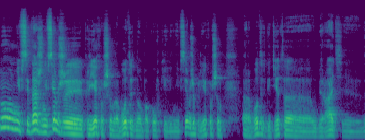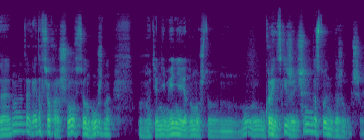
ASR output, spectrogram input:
ну, не всегда же, не всем же приехавшим работать на упаковке, или не всем же приехавшим работать где-то, убирать. э, Да? Ну, это, это все хорошо, все нужно. Но, тем не менее, я думаю, что ну, украинские женщины достойны даже лучшего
